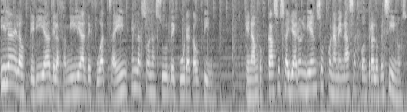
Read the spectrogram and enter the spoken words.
y la de la hostería de la familia de Fuad Chaín en la zona sur de Curacautín. En ambos casos se hallaron lienzos con amenazas contra los vecinos.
